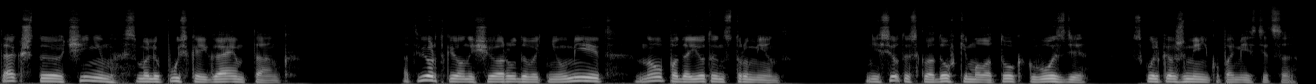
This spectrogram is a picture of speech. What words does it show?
Так что чиним с малюпуськой Гаем танк. Отверткой он еще орудовать не умеет, но подает инструмент. Несет из кладовки молоток, гвозди, сколько в жменьку поместится.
